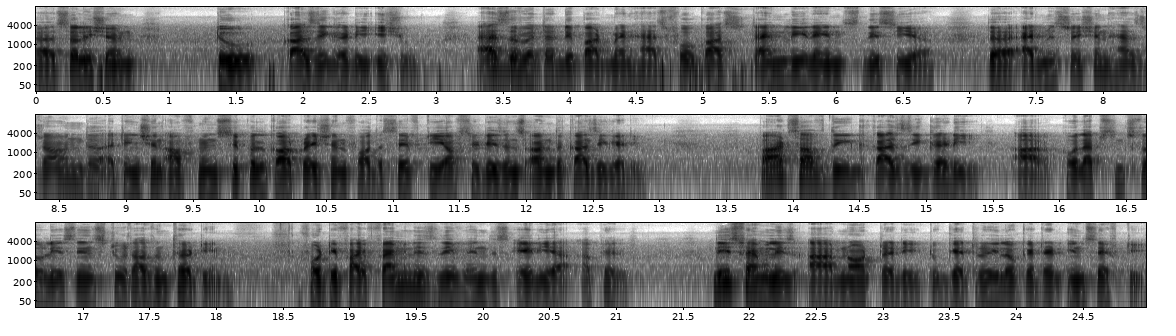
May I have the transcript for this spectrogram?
a solution to Kazigadi issue. As the weather department has forecast timely rains this year, the administration has drawn the attention of municipal corporation for the safety of citizens on the Kazigadi. Parts of the Kazigadi are collapsing slowly since 2013. 45 families live in this area uphill. These families are not ready to get relocated in safety.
